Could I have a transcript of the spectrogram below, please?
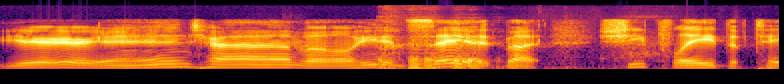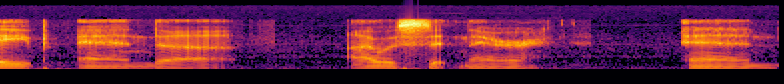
"You're in trouble." He didn't say it, but she played the tape, and uh, I was sitting there, and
